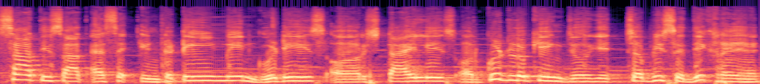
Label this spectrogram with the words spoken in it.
साथ ही साथ ऐसे इंटरटेनमेंट गुडीज और स्टाइलिश और गुड लुकिंग जो ये चबी से दिख रहे हैं,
